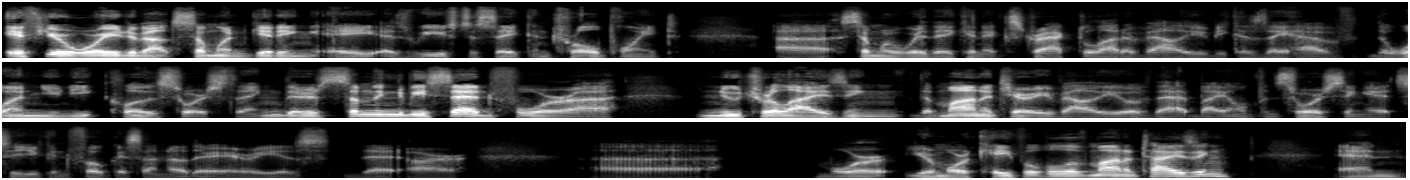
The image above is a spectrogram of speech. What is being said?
if you're worried about someone getting a, as we used to say, control point, uh, somewhere where they can extract a lot of value because they have the one unique closed source thing, there's something to be said for uh, neutralizing the monetary value of that by open sourcing it, so you can focus on other areas that are uh, more you're more capable of monetizing. And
